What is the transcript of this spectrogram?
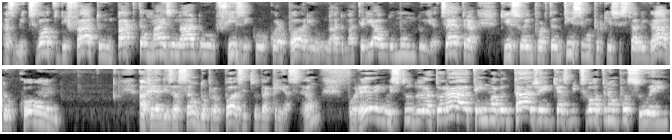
As mitzvot, de fato, impactam mais o lado físico, corpóreo, o lado material do mundo e etc. Que isso é importantíssimo porque isso está ligado com a realização do propósito da criação. Porém, o estudo da Torá tem uma vantagem que as mitzvot não possuem,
